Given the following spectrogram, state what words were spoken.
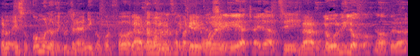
Perdón, eso, ¿cómo lo reclutan a Nico, por favor? Claro, Me está bueno, contando esa es parte que ¿Cómo Fue- llegué a Chaira? Sí. Claro. Lo volví loco. No, pero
